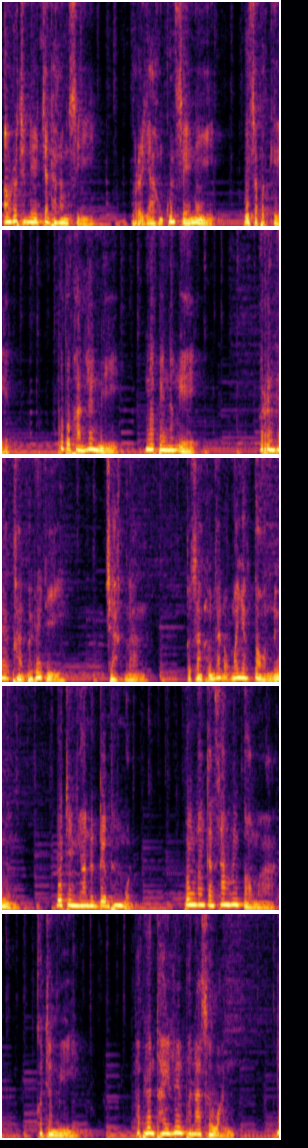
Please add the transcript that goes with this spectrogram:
เอารัชนีจันทรังสีภรรยาของคุณเสนีปุษปเกต ผู้ประพันธ์เรื่องนี้มาเป็นนางเอก เรื่องแรกผ่านไปด้วยดี จากนั้นก็สร้างผลงานออกมาอย่างต่อเนื่อง โดยทีมงานเดิมๆทั้งหมด ผลงานการสร้างเรื่องต่อมา ก็จะมีภาพยนตร์ไทยเรื่องพนาสวรรค์ ใน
